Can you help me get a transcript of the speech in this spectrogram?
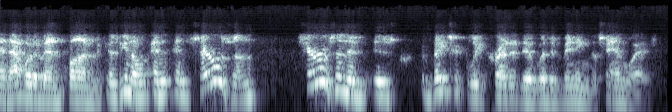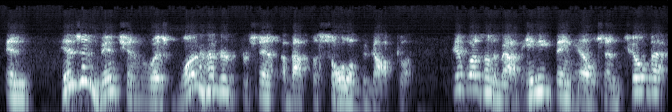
and that would have been fun because you know, and and Sarazen, Sarazen is, basically credited with inventing the sand wedge, and his invention was 100% about the sole of the golf club. It wasn't about anything else until that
